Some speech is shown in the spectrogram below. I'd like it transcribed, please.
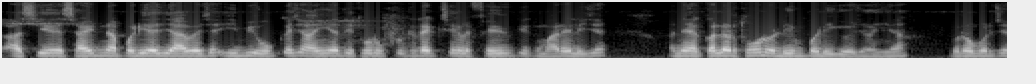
આ સીએ સાઈડના પડિયા જે આવે છે એ બી ઓકે છે. અહીંયાથી થોડુંક ક્રેક છે, એટલે ફેવિકિક મારેલી છે. અને આ કલર થોડો ડીમ પડી ગયો છે અહીંયા. બરોબર છે?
